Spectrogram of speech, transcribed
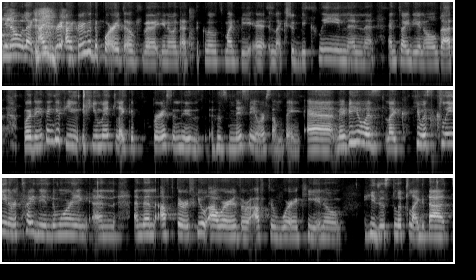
You know, like I agree, I agree with the part of uh, you know that the clothes might be uh, like should be clean and uh, and tidy and all that. But do you think if you if you met like a person who's who's messy or something, uh, maybe he was like he was clean or tidy in the morning, and and then after a few hours or after work, he you know he just looked like that.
